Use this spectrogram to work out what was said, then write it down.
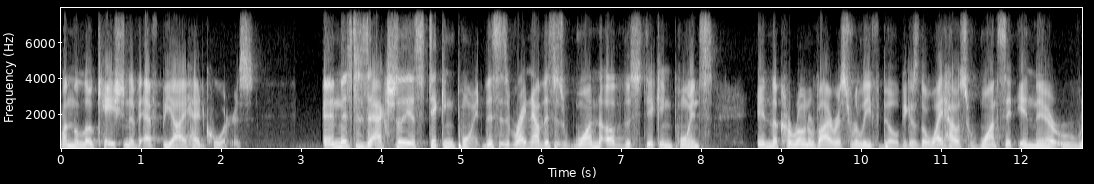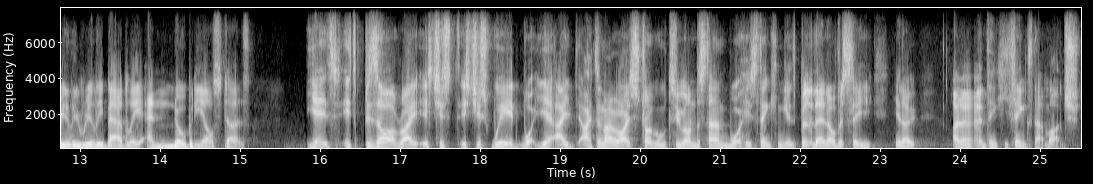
on the location of FBI headquarters. And this is actually a sticking point. This is right now this is one of the sticking points in the coronavirus relief bill because the White House wants it in there really really badly and nobody else does yeah, it's it's bizarre, right? It's just it's just weird. What? Yeah, I I don't know. I struggle to understand what his thinking is, but then obviously, you know, I don't think he thinks that much.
